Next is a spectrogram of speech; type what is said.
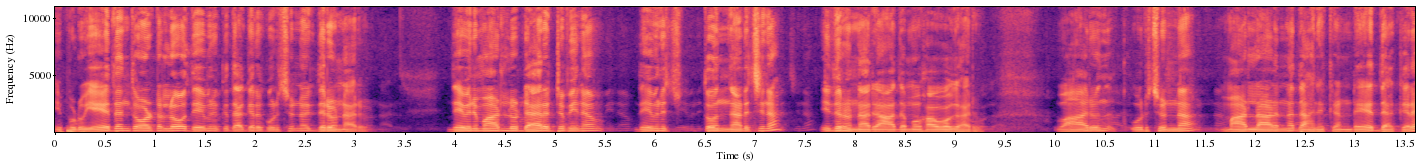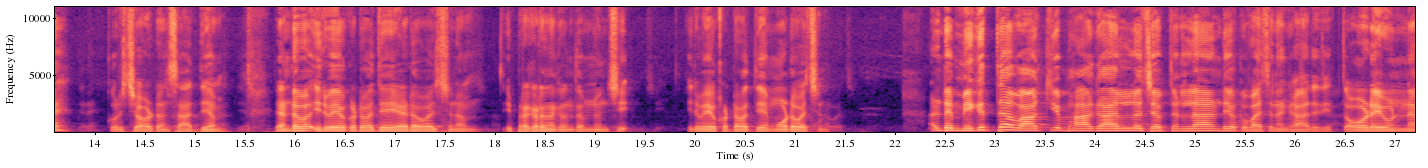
ఇప్పుడు ఏదైనా తోటలో దేవునికి దగ్గర కూర్చున్న ఇద్దరు ఉన్నారు. దేవుని మాటలు డైరెక్ట్ విన దేవునితో నడిచిన ఇద్దరున్నారు ఆదము హవ్వ గారు. వారు కూర్చున్న మాట్లాడిన దానికంటే దగ్గరే కూర్చోవటం సాధ్యం. రెండవ ఇరవై ఒకటో అధ్యాయ ఏడవ వచనం. ఈ ప్రకటన గ్రంథం నుంచి ఇరవై ఒకటో అధ్యాయం మూడవ వచనం. అంటే మిగతా వాక్య భాగాల్లో చెప్తున్న లాంటి ఒక వచనం కాదు అది తోడై ఉన్నా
